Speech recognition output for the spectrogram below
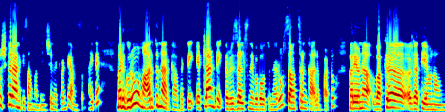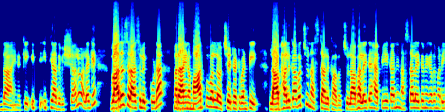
పుష్కరానికి సంబంధించినటువంటి అంశం. అయితే మరి గురువు మారుతున్నారు కాబట్టి ఎట్లాంటి రిజల్ట్స్ ఇవ్వబోతున్నారు? సంవత్సరం కాలం పాటు మరి ఏమైనా వక్ర గతి ఏమైనా ఉందా ఆయనకి? ఇత్- ఇత్యాది విషయాలు. అలాగే ద్వాదశ రాశులకు కూడా మరి ఆయన మార్పు వల్ల వచ్చేటటువంటి లాభాలు కావచ్చు నష్టాలు కావచ్చు. లాభాలు అయితే హ్యాపీయే కానీ నష్టాలు అయితేనే కదా మరి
